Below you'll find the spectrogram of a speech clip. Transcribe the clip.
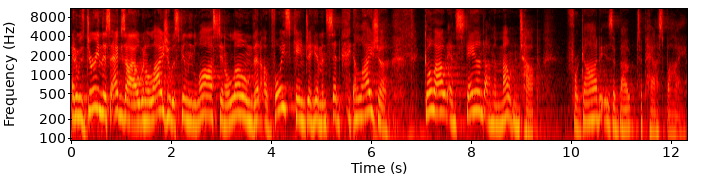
And it was during this exile, when Elijah was feeling lost and alone, that a voice came to him and said, Elijah, Go out and stand on the mountaintop, for God is about to pass by.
